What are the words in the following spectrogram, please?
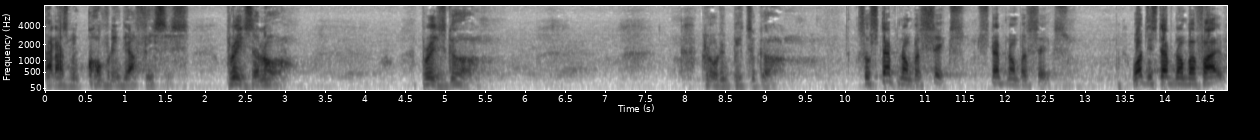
that has been covering their faces. Praise the Lord. Praise God. Glory be to God. So, step number six. Step number six. What is step number five?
